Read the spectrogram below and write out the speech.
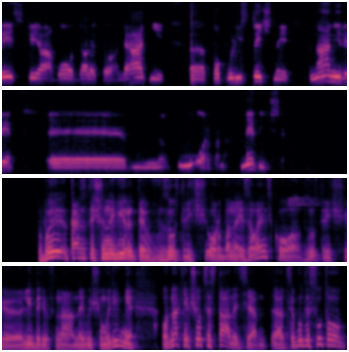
близькі або далекоглядні е, популістичні наміри е, у Орбана, не більше. Ви кажете, що не вірите в зустріч Орбана і Зеленського, в зустріч е, лідерів на найвищому рівні. Однак, якщо це станеться, це буде суто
